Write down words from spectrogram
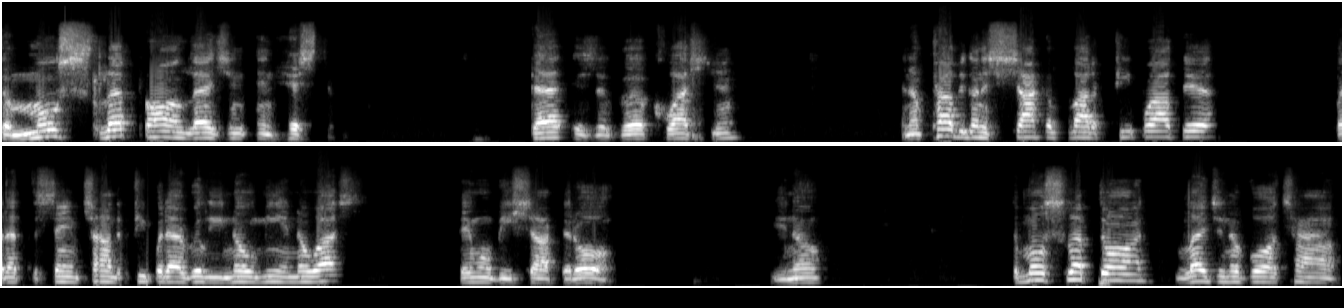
The most slept on legend in history. That is a good question. And I'm probably going to shock a lot of people out there. But at the same time, the people that really know me and know us, they won't be shocked at all. You know? The most slept on legend of all time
